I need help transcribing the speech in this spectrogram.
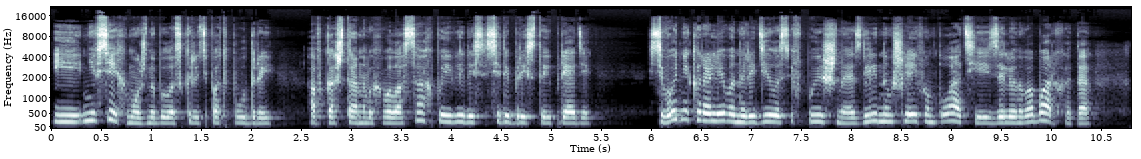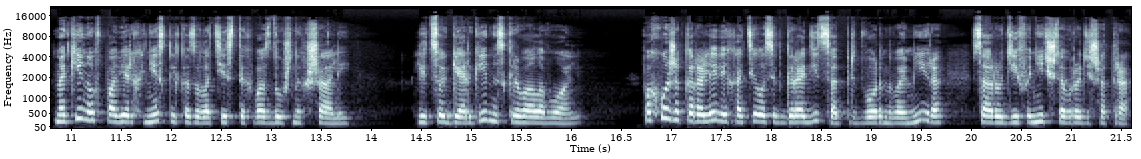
и не всех можно было скрыть под пудрой, а в каштановых волосах появились серебристые пряди. Сегодня королева нарядилась в пышное, с длинным шлейфом платье из зеленого бархата, накинув поверх несколько золотистых воздушных шалей. Лицо Георгины скрывала вуаль. Похоже, королеве хотелось отгородиться от придворного мира, соорудив нечто вроде шатра.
